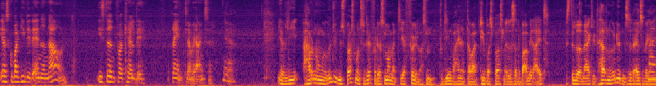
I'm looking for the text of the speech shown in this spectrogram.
Jeg skulle bare give det et andet navn, i stedet for at kalde det ren klaviance. Ja. Jeg vil lige, har du nogle uddybende spørgsmål til det? For det er som om, at jeg føler sådan på dine vegne, at der var et dybere spørgsmål, ellers er det bare mit eget. Hvis det lyder mærkeligt. Havde du noget uddybende til det? Altså, Nej,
